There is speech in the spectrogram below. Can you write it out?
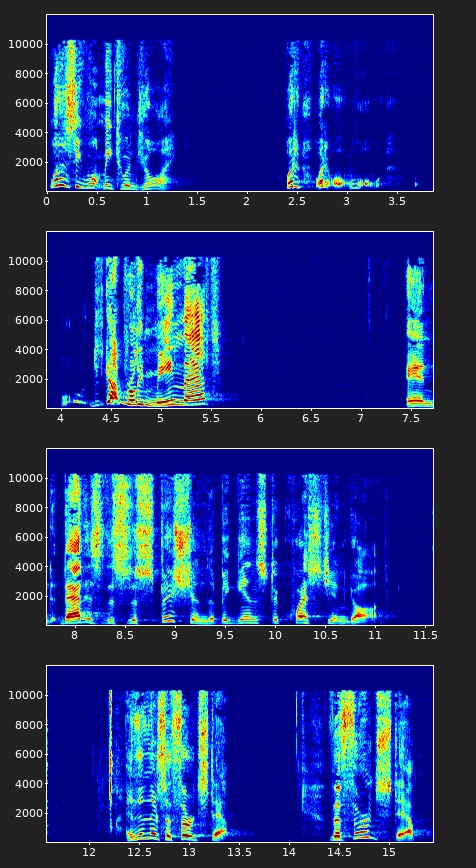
What does he want me to enjoy? What, what, what, what did God really mean that? And that is the suspicion that begins to question God. And then there's a third step. The third step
